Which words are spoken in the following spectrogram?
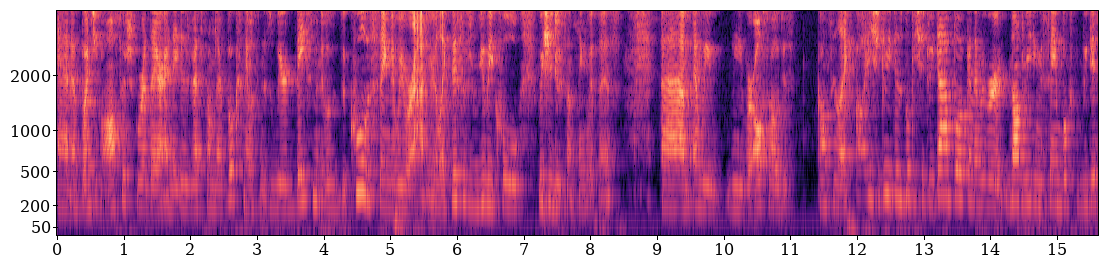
And a bunch of authors were there, and they just read from their books. And it was in this weird basement. It was the coolest thing that we were at. And we were like, "This is really cool. We should do something with this." Um, and we we were also just constantly like, oh, you should read this book, you should read that book. And then we were not reading the same books, but we did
